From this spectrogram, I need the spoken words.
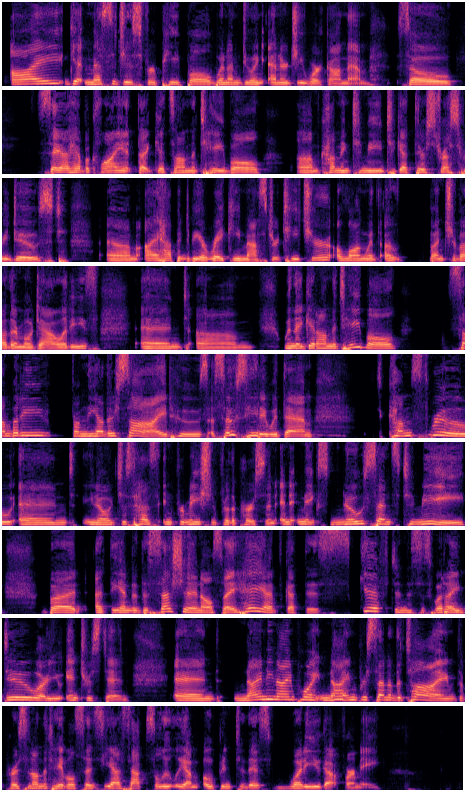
I get messages for people when I'm doing energy work on them. So, say I have a client that gets on the table um, coming to me to get their stress reduced. Um, I happen to be a Reiki master teacher along with a bunch of other modalities. And um, when they get on the table, somebody from the other side who's associated with them comes through and you know just has information for the person. And it makes no sense to me but at the end of the session i'll say hey i've got this gift and this is what i do. Are you interested? And 99.9% of the time the person on the table says yes absolutely. I'm open to this. What do you got for me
